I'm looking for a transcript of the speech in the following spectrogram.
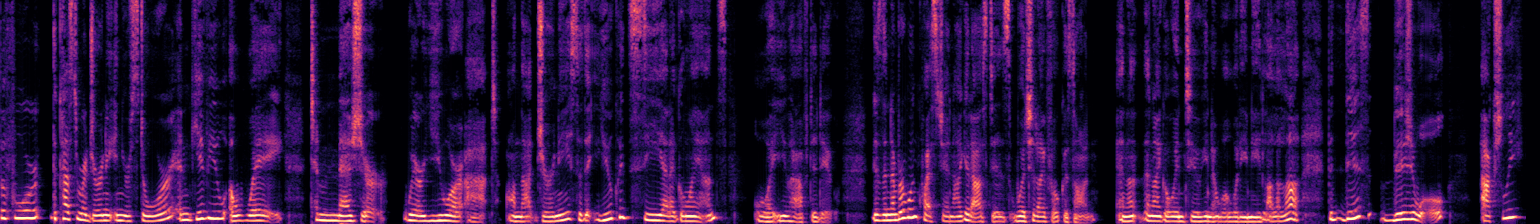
but for the customer journey in your store and give you a way to measure where you are at on that journey so that you could see at a glance what you have to do. Because the number one question I get asked is, what should I focus on? And uh, then I go into, you know, well, what do you need? La, la, la. But this visual actually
